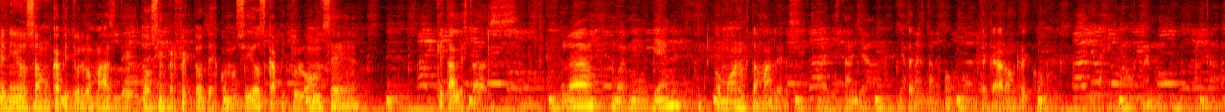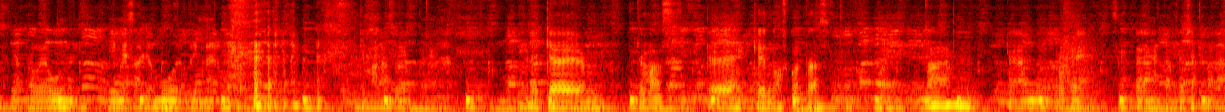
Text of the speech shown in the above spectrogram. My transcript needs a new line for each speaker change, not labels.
Bienvenidos a un capítulo más de Dos Imperfectos Desconocidos, capítulo 11. ¿Qué tal estás?
Hola, voy muy bien.
¿Cómo van los tamales?
Ahí están, ya, ya
Te-
falta poco.
¿Te quedaron ricos?
Ay, más o menos, falta, ya probé uno y, y me salió mudo el primero. Qué mala suerte.
Eh, ¿Qué, qué más? ¿Qué, qué nos contás?
Pues nada, esperando, creo que se esperan estas fechas para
